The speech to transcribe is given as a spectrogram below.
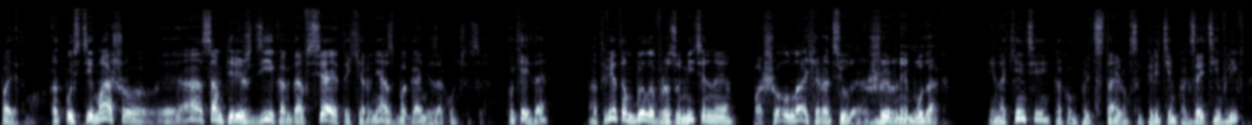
Поэтому отпусти Машу, э, а сам пережди, когда вся эта херня с богами закончится. Окей, да? Ответом было вразумительное «Пошел нахер отсюда, жирный мудак!» Иннокентий, как он представился перед тем, как зайти в лифт,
